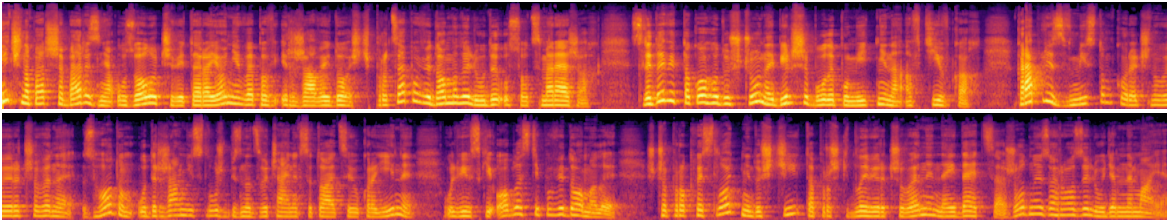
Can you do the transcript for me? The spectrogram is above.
ніч на 1 березня у Золочеві та районі випав іржавий дощ. Про це повідомили люди у соцмережах. Сліди від такого дощу найбільше були помітні на автівках. Краплі з вмістом коричневої речовини. Згодом у Державній службі з надзвичайних ситуацій України у Львівській області повідомили, що про кислотні дощі та про шкідливі речовини не йдеться. Жодної загрози людям немає.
